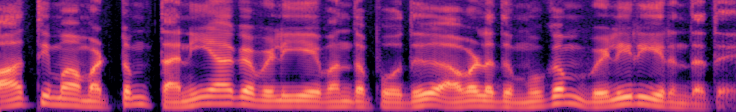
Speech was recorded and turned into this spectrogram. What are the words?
பாத்திமா மட்டும் தனியாக வெளியே வந்தபோது அவளது முகம் வெளிரியிருந்தது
